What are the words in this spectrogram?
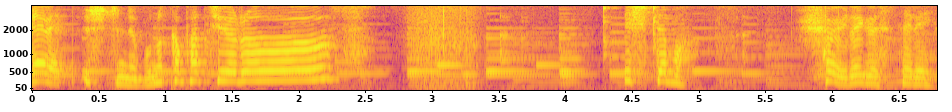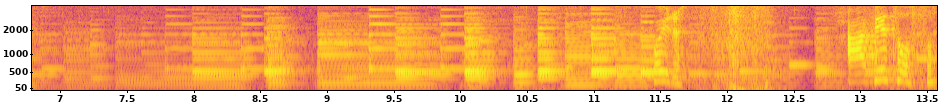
Evet, üstüne bunu kapatıyoruz. İşte bu. Şöyle göstereyim. Buyurun. Afiyet olsun.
